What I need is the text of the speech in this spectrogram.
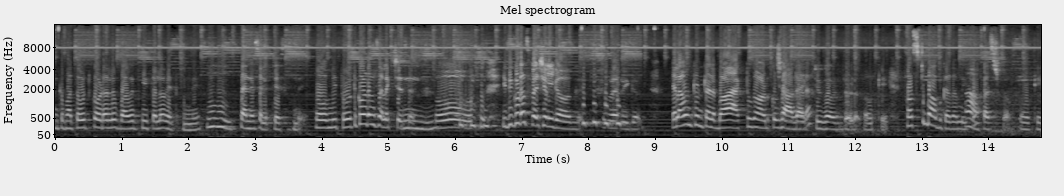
ఇంకా మా తోటి కోడలు భగవద్గీతలో వెతుకుంది. తనే సెలెక్ట్ చేసింది. ఓ మీ తోటి కూడా సెలెక్ట్ చేశారు ఓ ఇది కూడా స్పెషల్గా ఉంది. వెరీ గుడ్ ఎలా ఉంటుంటాడు? బాగా యాక్టివ్గా చాలా ఆడుకుంటాడా యాక్టివ్గా ఉంటాడు. ఓకే. ఫస్ట్ బాబు కదా మీకు? ఫస్ట్ బాబు. ఓకే.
